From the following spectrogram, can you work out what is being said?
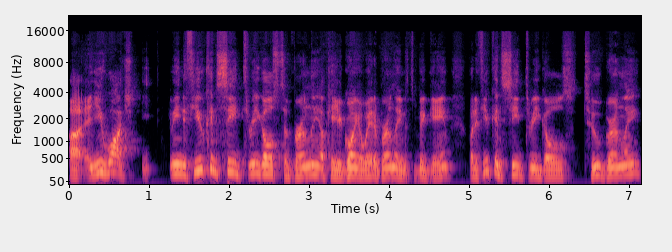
Uh, and you watch, I mean, if you concede three goals to Burnley, okay, you're going away to Burnley and it's a big game. But if you concede three goals to Burnley,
